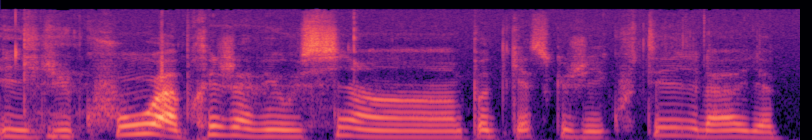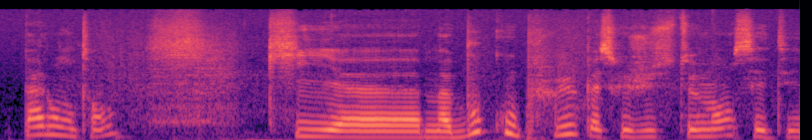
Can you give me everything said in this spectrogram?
Et du coup, après, j'avais aussi un podcast que j'ai écouté là, il n'y a pas longtemps, qui euh, m'a beaucoup plu parce que justement, c'était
